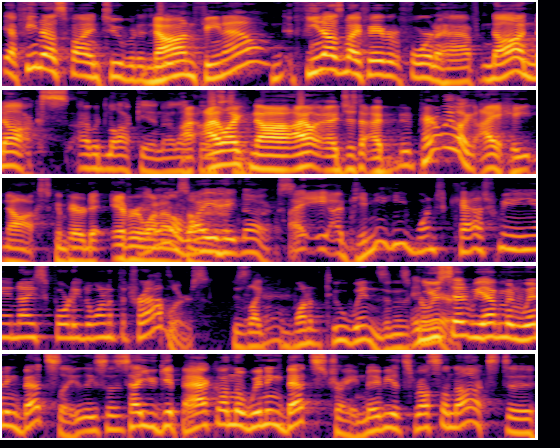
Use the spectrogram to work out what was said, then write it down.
Yeah, Finau's fine too, but Non Finau? Finau's my favorite four and a half. Non Knox, I would lock in. I like. I, I like. Nah. I, I just I, apparently like I hate Knox compared to everyone I don't know else. why you Earth. hate Knox. I, I, I mean, he once cashed me a nice forty to one at the Travelers. He's like one of two wins in his And career. you said we haven't been winning bets lately, so this is how you get back on the winning bets train. Maybe it's Russell Knox to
